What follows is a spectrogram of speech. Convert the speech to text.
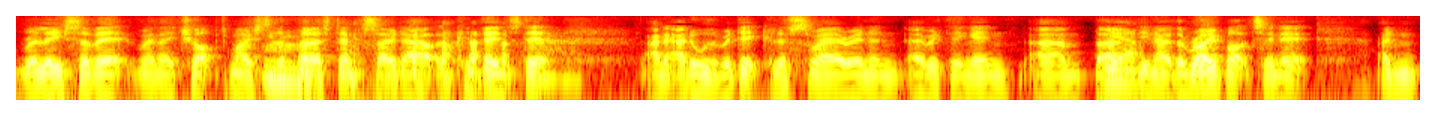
release of it when they chopped most of the Mm. first episode out and condensed it and it had all the ridiculous swearing and everything in um, but Yeah. you know the robots in it and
